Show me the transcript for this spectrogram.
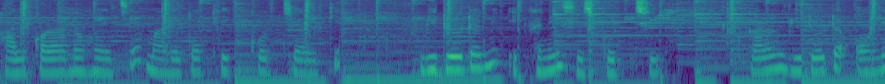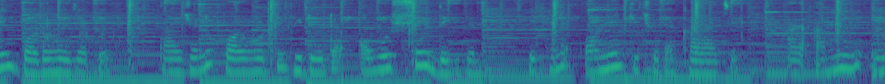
হাল করানো হয়েছে মাটিটা ঠিক করছে আর কি। ভিডিওটা আমি এখানেই শেষ করছি, কারণ ভিডিওটা অনেক বড় হয়ে যাবে, তাই জন্য পরবর্তী ভিডিওটা অবশ্যই দেখবেন, এখানে অনেক কিছু দেখার আছে। আর আমি এই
